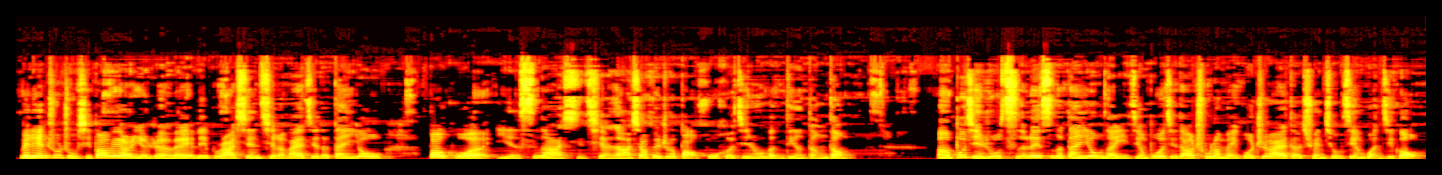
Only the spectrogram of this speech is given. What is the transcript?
美联储主席鲍威尔也认为，Libra 掀起了外界的担忧，包括隐私啊、洗钱啊、消费者保护和金融稳定等等。呃，不仅如此，类似的担忧呢，已经波及到除了美国之外的全球监管机构。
